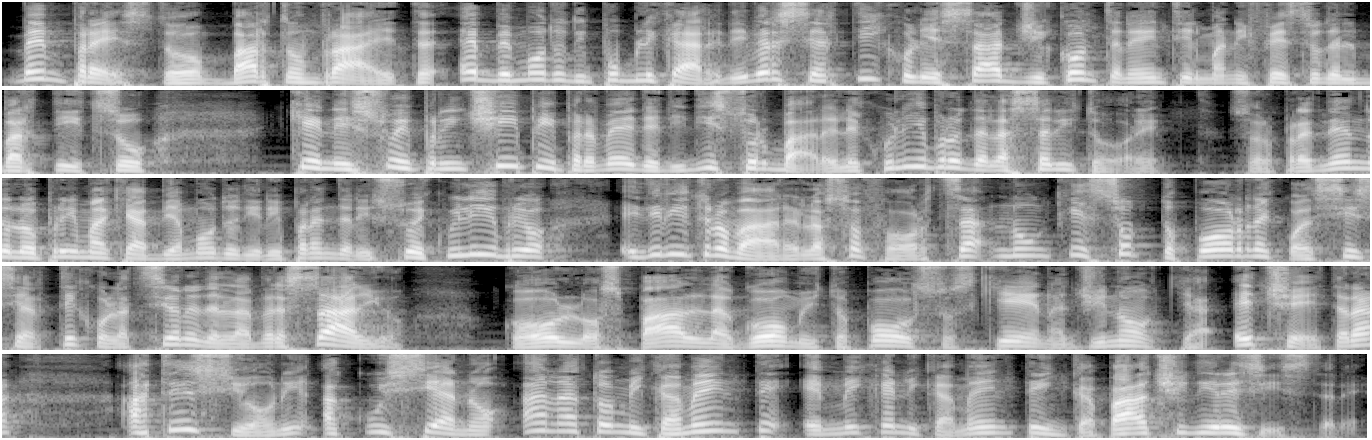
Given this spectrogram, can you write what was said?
Ben presto Barton Wright ebbe modo di pubblicare diversi articoli e saggi contenenti il manifesto del Bartizzo, che nei suoi principi prevede di disturbare l'equilibrio dell'assalitore, sorprendendolo prima che abbia modo di riprendere il suo equilibrio e di ritrovare la sua forza, nonché sottoporre qualsiasi articolazione dell'avversario, collo, spalla, gomito, polso, schiena, ginocchia, eccetera, a tensioni a cui siano anatomicamente e meccanicamente incapaci di resistere.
